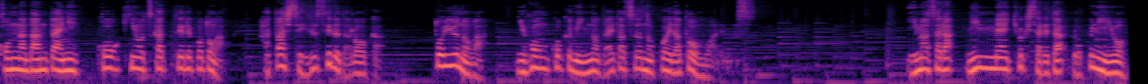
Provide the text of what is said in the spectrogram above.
こんな団体に公金を使っていることが果たして許せるだろうか、というのが日本国民の大多数の声だと思われます。今更任命拒否された6人を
